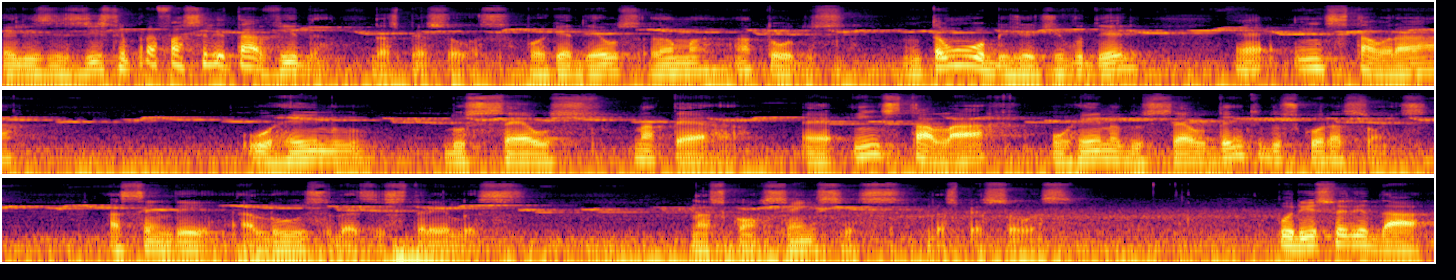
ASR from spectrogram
eles existem para facilitar a vida das pessoas, porque Deus ama a todos. Então o objetivo dele é instaurar o reino dos céus na terra, é instalar o reino do céu dentro dos corações, acender a luz das estrelas nas consciências das pessoas. Por isso ele dá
